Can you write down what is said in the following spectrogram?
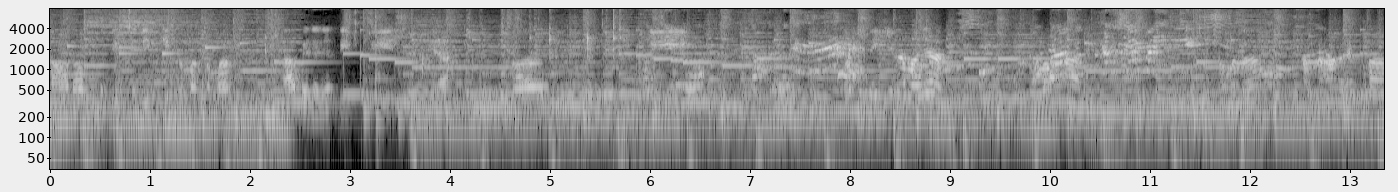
Ada ada ya, sedikit teman-teman, nah bedanya tipis ya. Aduh. Mas Niki namanya. Kakak Areta.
